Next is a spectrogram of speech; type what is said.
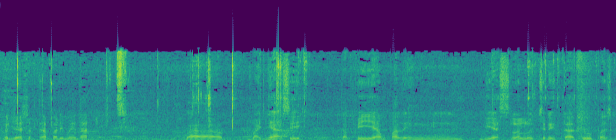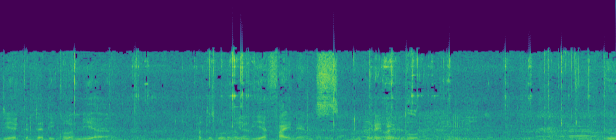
Kerja apa di Medan? Ba- banyak sih, tapi yang paling dia selalu cerita tuh pas dia kerja di Columbia. Apa tuh Columbia? Columbia Finance, kreditur. Hmm. Tuh, tuh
